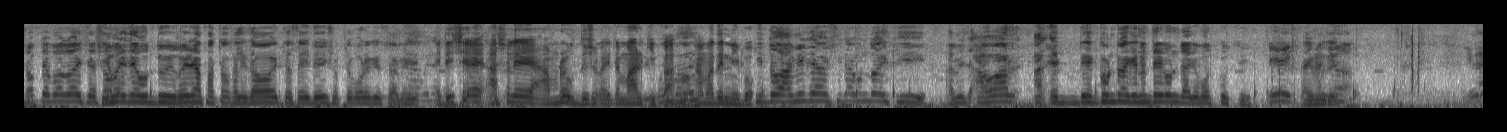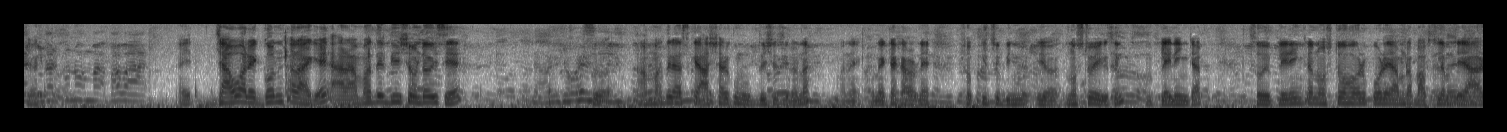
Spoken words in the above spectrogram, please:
সবচেয়ে বড় হয়েছে সবাই যে উদ্যোগ করে পাথর যাওয়া হইতেছে এইটাই সবচেয়ে বড় কিছু। আমি এটাই সে আসলে আমরা উদ্দেশ্য না এটা মার কিপা আমাদের নিব। কিন্তু আমি যে সীতাকুণ্ড হয়েছি আমি আওয়ার এক এক ঘণ্টা আগে না দেড় ঘণ্টা আগে মত করছি। আমি বুঝি। এবার কোনো মা- বাবা এই যাওয়ার এক ঘণ্টার আগে আর আমাদের ডিসিশনটা হয়েছে So, আমাদের আজকে আসার কোনো উদ্দেশ্য ছিল না। মানে কোনো একটা কারণে সব কিছু নষ্ট হয়ে গেছে প্ল্যানিংটা। সো এই প্ল্যানিংটা নষ্ট হওয়ার পরে আমরা ভাবছিলাম যে আর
